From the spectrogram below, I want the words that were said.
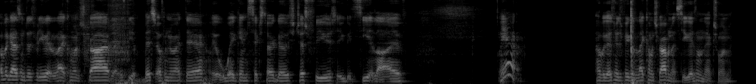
hope you guys enjoyed this video. Like, comment, subscribe. That was the Abyss opener right there. We awakened six star ghost just for you so you could see it live. Yeah. Hope you guys enjoyed this video. Like, comment, subscribe, and I'll see you guys on the next one.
